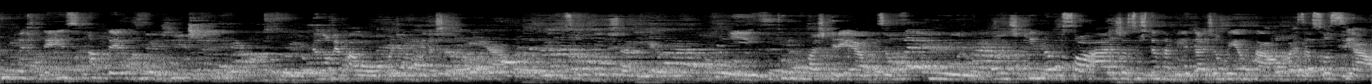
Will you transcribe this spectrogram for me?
com pertence a Deus. Meu nome é Paola, de Oliveira Xavier, eu sou do Rio de Janeiro. E o futuro que nós queremos é um futuro onde que não só haja sustentabilidade ambiental, mas a social.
